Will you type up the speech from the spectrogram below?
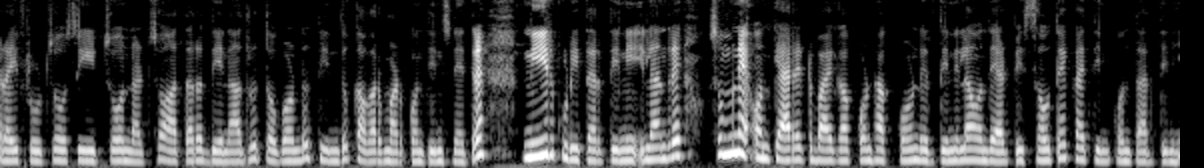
ಡ್ರೈ ಫ್ರೂಟ್ಸು, ಸೀಡ್ಸು, ನಟ್ಸು ಆ ಥರದ್ದು ಏನಾದರೂ ತೊಗೊಂಡು ತಿಂದು ಕವರ್ ಮಾಡ್ಕೊತೀನಿ ಸ್ನೇಹಿತರೆ. ನೀರು ಕುಡಿತಾ ಇರ್ತೀನಿ, ಇಲ್ಲಾಂದರೆ ಸುಮ್ಮನೆ ಒಂದು ಕ್ಯಾರೆಟ್ ಬಾಯ್ಗೆ ಹಾಕ್ಕೊಂಡು ಹಾಕ್ಕೊಂಡಿರ್ತೀನಿ, ಇಲ್ಲ ಒಂದು ಎರಡು ಪೀಸ್ ಸೌತೆಕಾಯಿ ತಿನ್ಕೊತಾ ಇರ್ತೀನಿ,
